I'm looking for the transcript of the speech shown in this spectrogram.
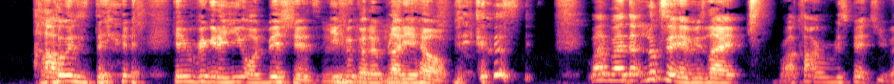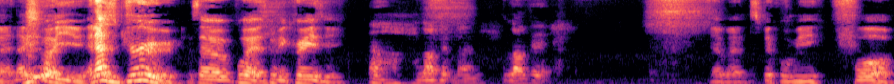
how is the him bringing a you on missions mm, even gonna Mhm. bloody mm. help? Because my man that looks at him is like, bro, I can't respect you, man. Like, who are you? And that's Gru. So, boy, it's gonna be crazy. Oh, love it, man. Love it. Yeah, man. Despicable Me four.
